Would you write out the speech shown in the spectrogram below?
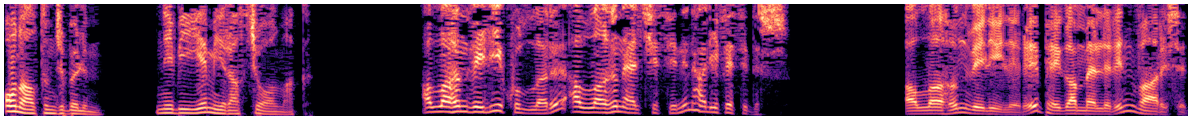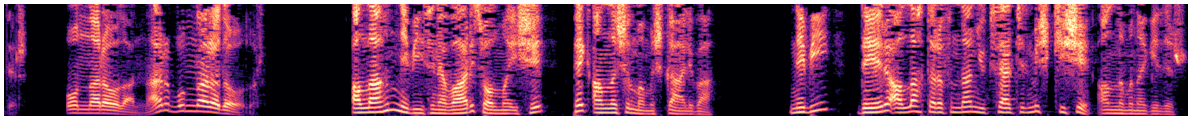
16. Bölüm Nebiye mirasçı olmak Allah'ın veli kulları Allah'ın elçisinin halifesidir. Allah'ın velileri peygamberlerin varisidir. Onlara olanlar bunlara da olur. Allah'ın nebisine varis olma işi pek anlaşılmamış galiba. Nebi, değeri Allah tarafından yükseltilmiş kişi anlamına gelir.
